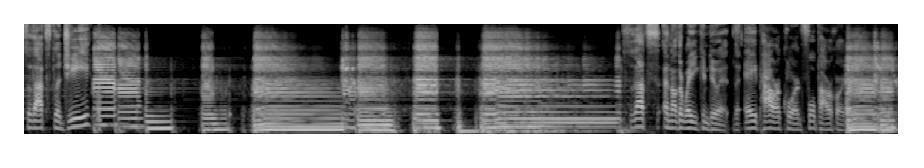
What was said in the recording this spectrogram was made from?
So that's the G. So that's another way you can do it. The A power chord, full power chord. And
